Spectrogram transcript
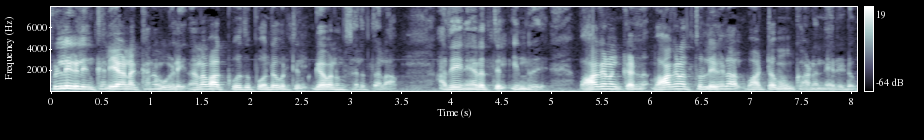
பிள்ளைகளின் கல்யாண கனவுகளை நனவாக்குவது போன்றவற்றில் கவனம் செலுத்தலாம். அதே நேரத்தில் இன்று வாகனங்கள் வாகனத் தொல்லைகளால் வாட்டமும் காண நேரிடும்.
